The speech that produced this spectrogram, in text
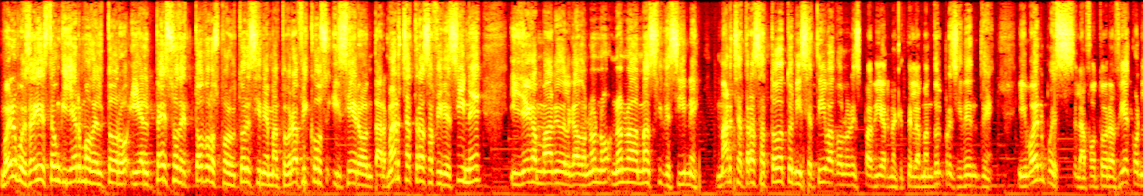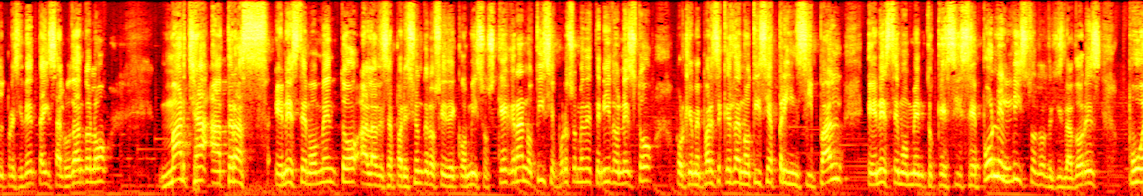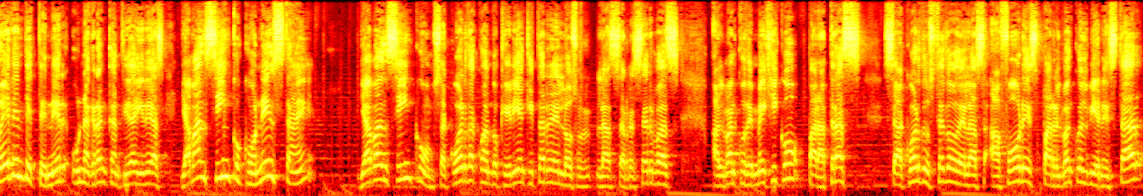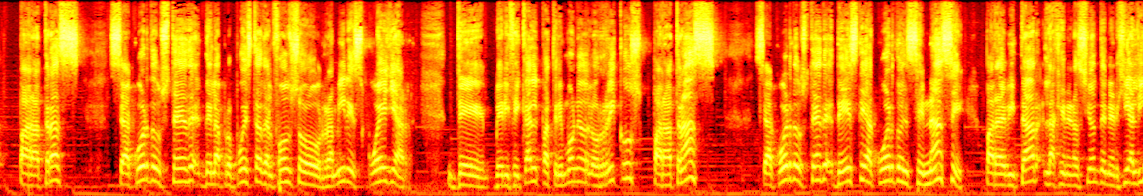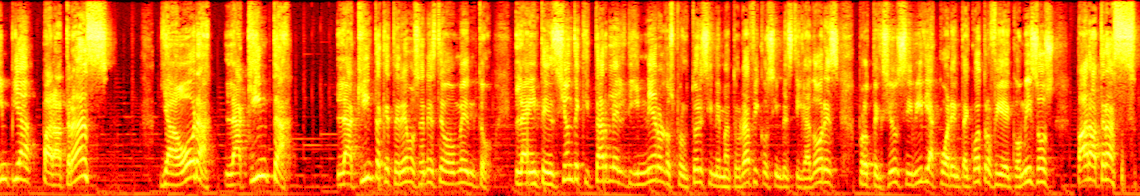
Bueno, pues ahí está un Guillermo del Toro y el peso de todos los productores cinematográficos hicieron dar marcha atrás a Fidecine y llega Mario Delgado. No, no, no nada más Fidecine, marcha atrás a toda tu iniciativa, Dolores Padierna, que te la mandó el presidente. Y bueno, pues la fotografía con el presidente ahí saludándolo marcha atrás en este momento a la desaparición de los fideicomisos. Qué gran noticia, por eso me he detenido en esto, porque me parece que es la noticia principal en este momento, que si se ponen listos los legisladores, pueden detener una gran cantidad de ideas. Ya van cinco con esta, ¿eh? Ya van cinco. ¿Se acuerda cuando querían quitarle las reservas al Banco de México? Para atrás. ¿Se acuerda usted lo de las afores para el Banco del Bienestar? Para atrás. ¿Se acuerda usted de la propuesta de Alfonso Ramírez Cuellar de verificar el patrimonio de los ricos para atrás? ¿Se acuerda usted de este acuerdo en Senace para evitar la generación de energía limpia para atrás? Y ahora, la quinta, la quinta que tenemos en este momento, la intención de quitarle el dinero a los productores cinematográficos, investigadores, protección civil y a 44 fideicomisos para atrás.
